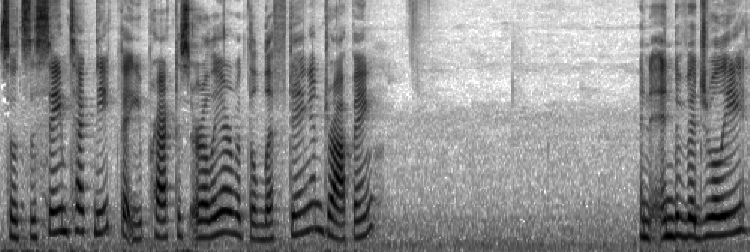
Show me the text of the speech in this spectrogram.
So it's the same technique that you practiced earlier with the lifting and dropping. And individually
